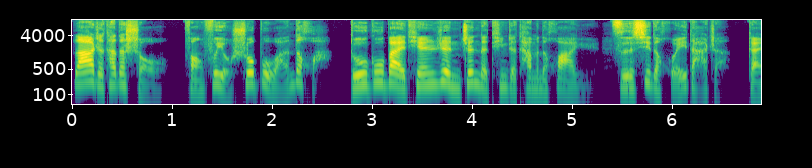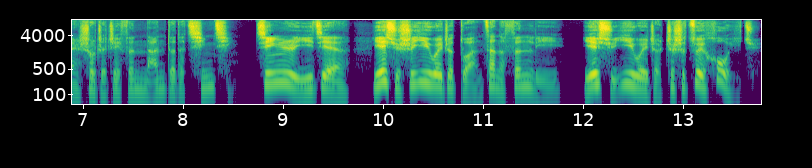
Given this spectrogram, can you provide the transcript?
拉着他的手，仿佛有说不完的话。独孤拜天认真的听着他们的话语，仔细的回答着，感受着这份难得的亲情。今日一见，也许是意味着短暂的分离，也许意味着这是最后一句。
